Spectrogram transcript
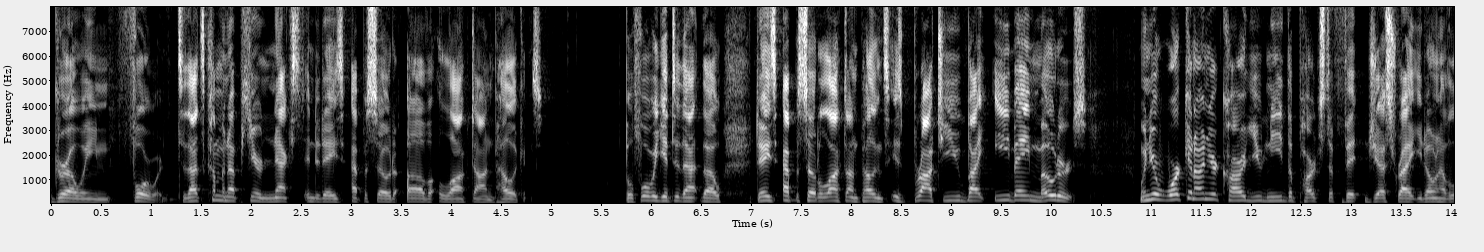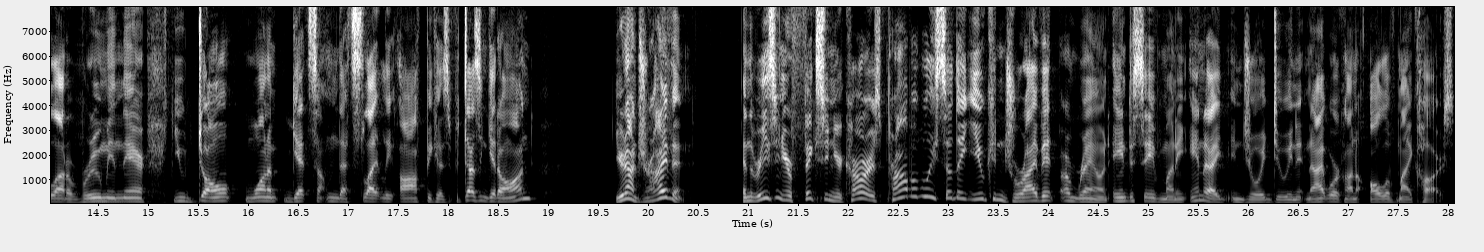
growing forward. So that's coming up here next in today's episode of Locked On Pelicans. Before we get to that though, today's episode of Locked On Pelicans is brought to you by eBay Motors. When you're working on your car, you need the parts to fit just right. You don't have a lot of room in there. You don't want to get something that's slightly off because if it doesn't get on, you're not driving. And the reason you're fixing your car is probably so that you can drive it around and to save money. And I enjoy doing it. And I work on all of my cars.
